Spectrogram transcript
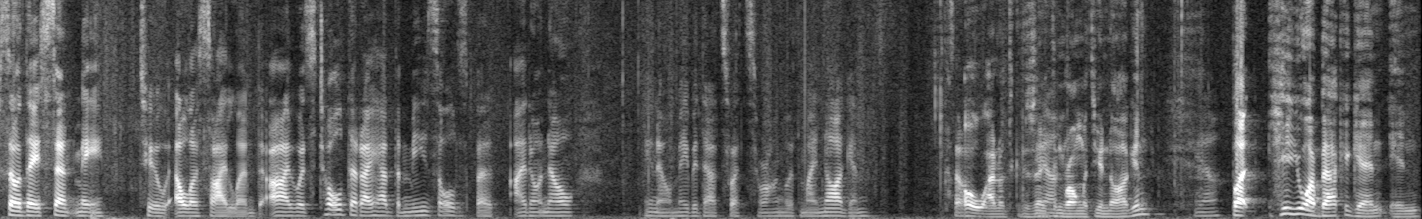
so they sent me to Ellis Island. I was told that I had the measles, but I don't know. You know, maybe that's what's wrong with my noggin. So, Oh, I don't think there's Yeah. anything wrong with your noggin. yeah. But here you are back again in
